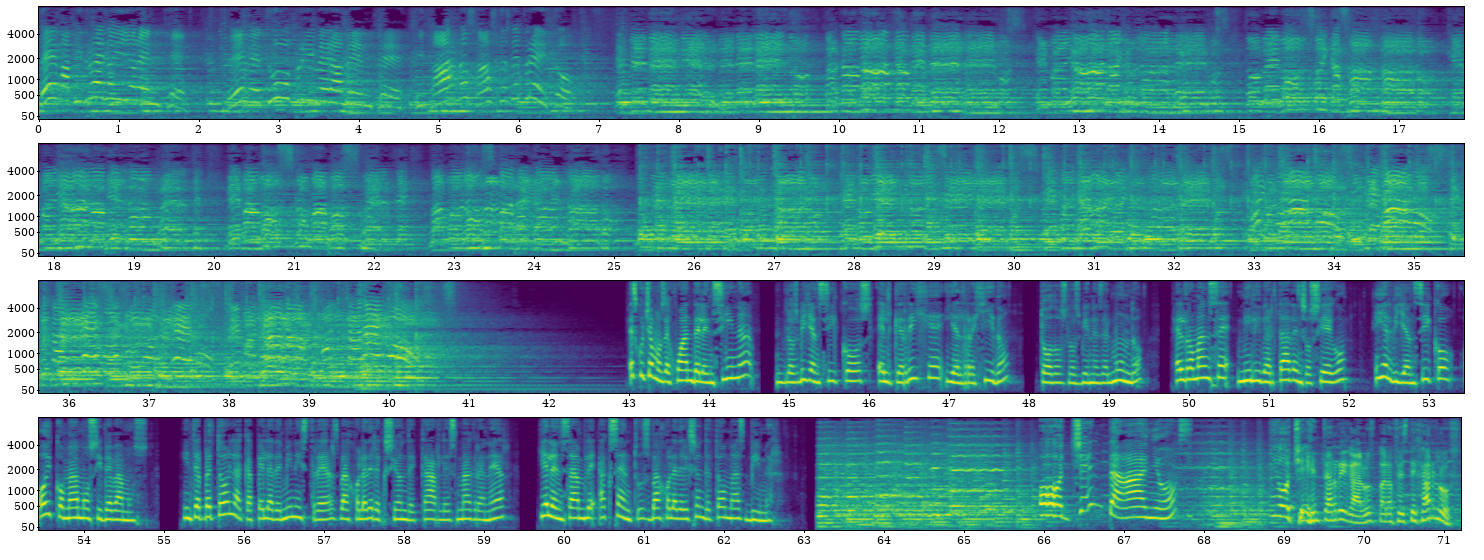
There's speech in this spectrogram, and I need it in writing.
beba Pidruelo y Llorente, bebe tú primeramente, quitarnos hastes de preito. En beber miel meneleito, vaca vaca beberemos, que mañana ayunaremos, tomemos hoy casajado, que mañana viene la muerte, bebamos, comamos suerte, vámonos para el Escuchamos de Juan de la Encina los villancicos El que rige y El regido, todos los bienes del mundo, el romance Mi libertad en sosiego y el villancico Hoy comamos y bebamos. Interpretó la capela de Ministrers bajo la dirección de Carles Magraner y el ensamble Accentus bajo la dirección de Thomas Bimer. ¿80 años? Y 80 regalos para festejarlos.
